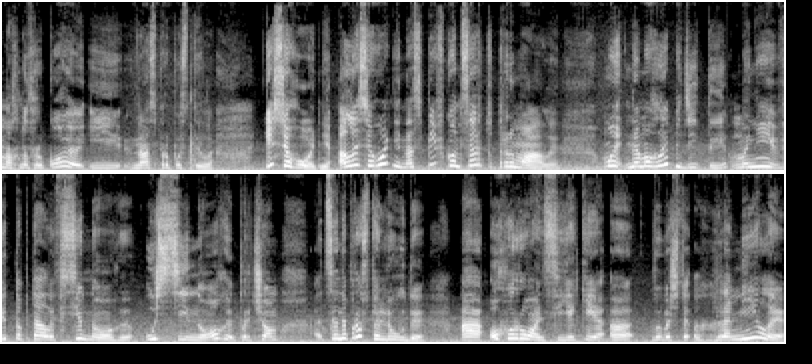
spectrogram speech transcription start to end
махнув рукою і нас пропустили. І сьогодні, але сьогодні нас пів концерту тримали. Ми не могли підійти. Мені відтоптали всі ноги, усі ноги. Причому це не просто люди, а охоронці, які, е, вибачте, граміли,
